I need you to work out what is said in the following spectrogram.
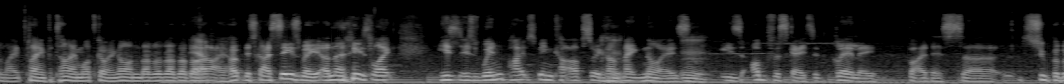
like playing for time? What's going on? Blah blah blah blah blah. Yeah. I hope this guy sees me. And then he's like, his his windpipe's been cut off, so he can't Mhm. make noise. Mhm. He's obfuscated clearly by this uh, super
